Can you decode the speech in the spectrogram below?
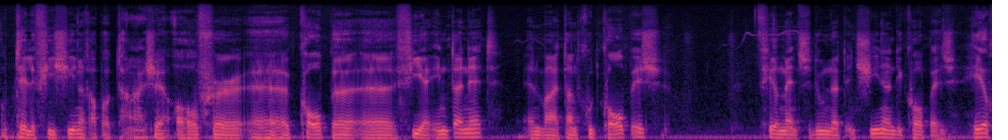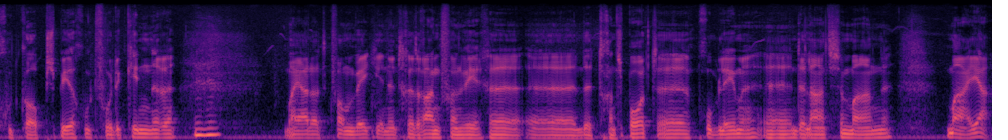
op televisie een rapportage over eh, kopen via internet. En waar het dan goedkoop is. Veel mensen doen dat in China. Die kopen heel goedkoop speelgoed voor de kinderen. Maar ja, dat kwam een beetje in het gedrang vanwege eh, de transportproblemen eh, de laatste maanden. Maar ja,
